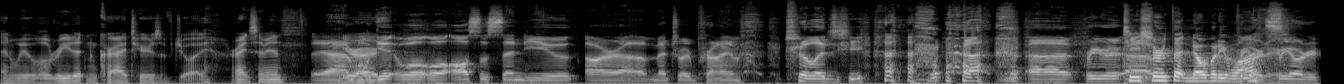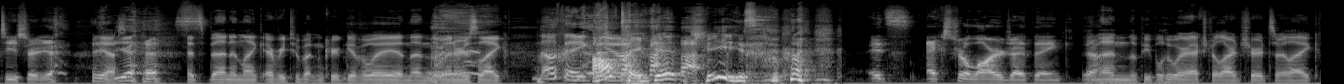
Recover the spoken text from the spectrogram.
and we will read it and cry tears of joy. Right, Simeon? Yeah, You're we'll our- get. We'll, we'll also send you our uh, Metroid Prime trilogy uh, pre T-shirt that nobody wants. pre-order T-shirt. Yeah. yes. Yes. It's been in like every Two Button Crew giveaway, and then the winner's like, no, thank you. I'll take it. Jeez. It's extra large, I think. And then the people who wear extra large shirts are like,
